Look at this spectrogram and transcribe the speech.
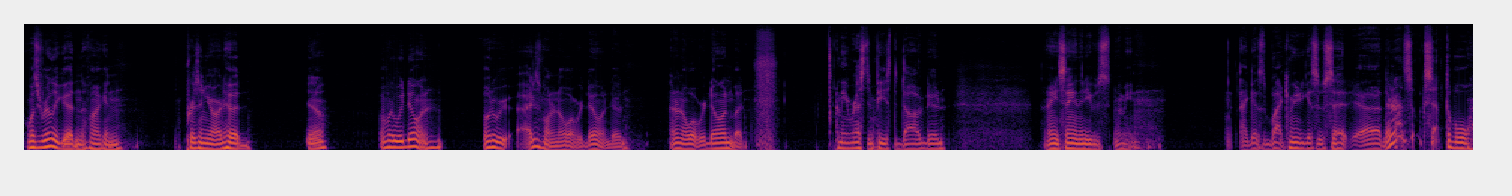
what's really good in the fucking prison yard hood? You know, what are we doing? what are we? I just want to know what we're doing, dude. I don't know what we're doing, but I mean, rest in peace, the dog, dude. I ain't saying that he was. I mean, I guess the black community gets upset. Uh, they're not so acceptable.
